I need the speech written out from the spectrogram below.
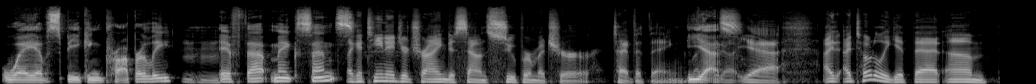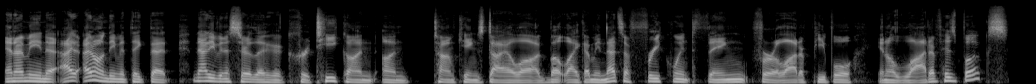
way of speaking properly, Mhm. if that makes sense. Like a teenager trying to sound super mature type of thing. Like, you know, Yes. yeah. I, I totally get that. Um, and I mean, I, I don't even think that, not even necessarily like a critique on, on Tom King's dialogue, but like, I mean, that's a frequent thing for a lot of people in a lot of his books.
